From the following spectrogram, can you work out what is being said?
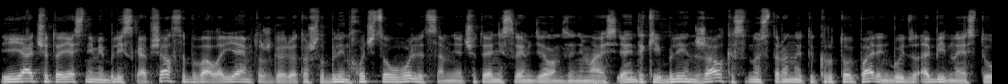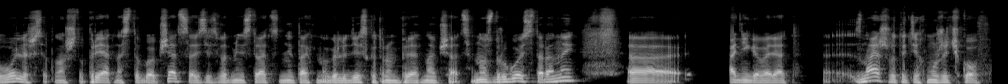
И я что-то, я с ними близко общался, бывало, и я им тоже говорю о том, что, блин, хочется уволиться мне, что-то я не своим делом занимаюсь. И они такие, блин, жалко, с одной стороны, ты крутой парень, будет обидно, если ты уволишься, потому что приятно с тобой общаться, а здесь в администрации не так много людей, с которыми приятно общаться. Но с другой стороны, э, они говорят, э, знаешь вот этих мужичков,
